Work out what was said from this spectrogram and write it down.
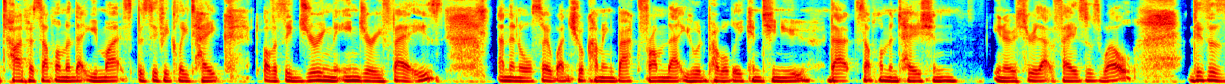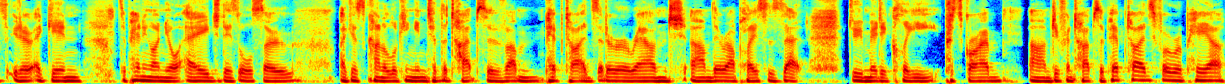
type of supplement that you might specifically take, obviously during the injury phase. And then also once you're coming back from that, you would probably continue that supplementation you know through that phase as well. This is you know again depending on your age there's also i guess kind of looking into the types of um, peptides that are around. Um, there are places that do medically prescribe um, different types of peptides for repair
